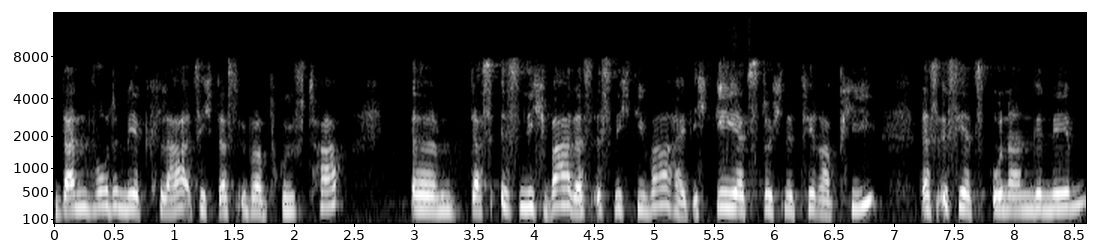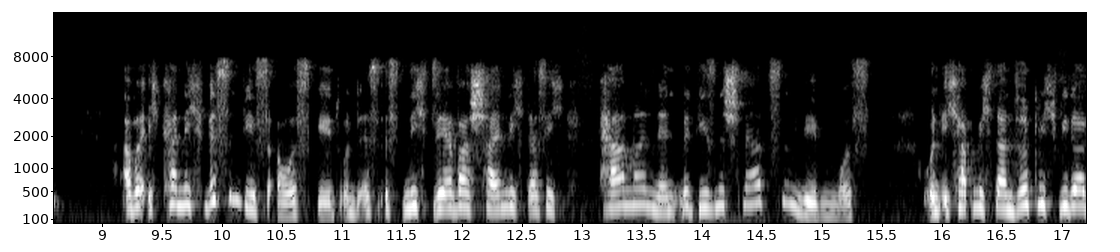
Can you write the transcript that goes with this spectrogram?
dann wurde mir klar, als ich das überprüft habe, ähm, das ist nicht wahr, das ist nicht die Wahrheit. Ich gehe jetzt durch eine Therapie, das ist jetzt unangenehm, aber ich kann nicht wissen, wie es ausgeht. Und es ist nicht sehr wahrscheinlich, dass ich permanent mit diesen Schmerzen leben muss. Und ich habe mich dann wirklich wieder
